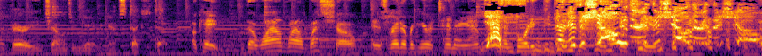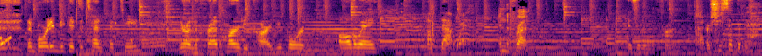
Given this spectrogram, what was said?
a very challenging game against Texas Tech. Okay, the Wild Wild West show is right over here at 10 a.m. Yes! And boarding begins There is a at show. There is a show. There is a show. then boarding begins at 10:15. You're on the Fred Harvey car. You board all the way up that way. In the front. Is it in the front? Or she said the back.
